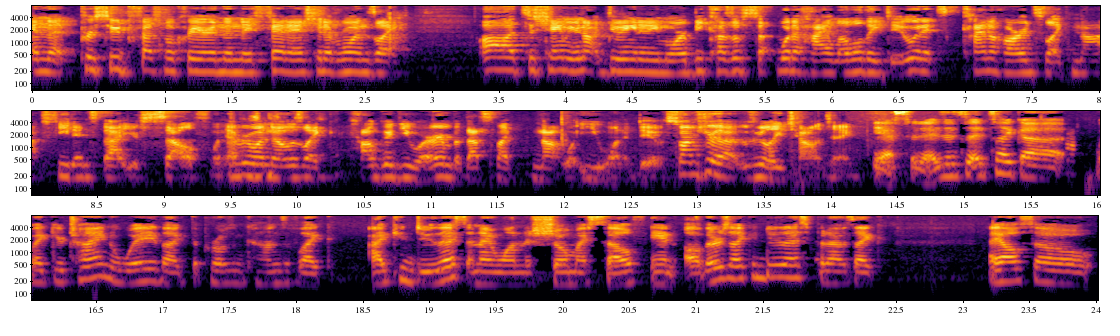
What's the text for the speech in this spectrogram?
and that pursued professional career and then they finish and everyone's like, oh, it's a shame you're not doing it anymore because of so- what a high level they do. And it's kind of hard to like not feed into that yourself when everyone mm-hmm. knows like how good you were, but that's like not what you want to do. So I'm sure that was really challenging. Yes, it is. It's it's like a like you're trying to weigh like the pros and cons of like I can do this and I want to show myself and others I can do this, but I was like I also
